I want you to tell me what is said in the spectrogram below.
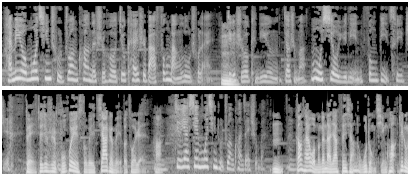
还没有摸清楚状况的时候，就开始把锋芒露出来。嗯这个时候肯定叫什么？木秀于林，风必摧之。对，这就是不会所谓夹着尾巴做人啊。嗯，就要先摸清楚状况再说吧。嗯嗯，刚才我们跟大家分享了五种情况，这种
